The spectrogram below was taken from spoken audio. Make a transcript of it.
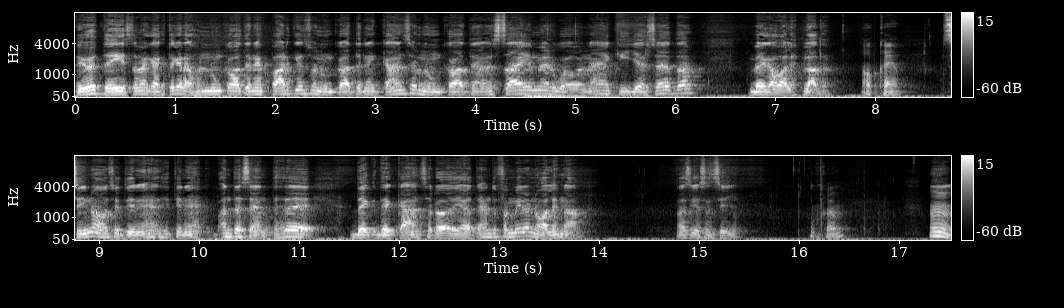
Ellos te dicen, venga, este carajo nunca va a tener Parkinson, nunca va a tener cáncer, nunca va a tener Alzheimer, huevona X, Y, Z. Verga, vales plata. Ok. Si no, si tienes, si tienes antecedentes de, de, de cáncer o de diabetes en tu familia, no vales nada. Así de sencillo. ok. Mm.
